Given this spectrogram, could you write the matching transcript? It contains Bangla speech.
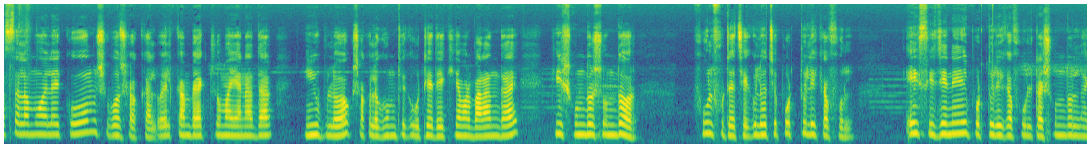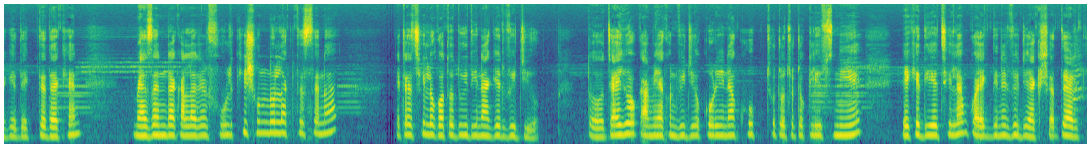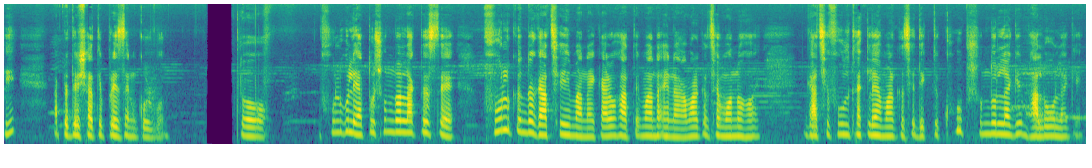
আসসালামু আলাইকুম, শুভ সকাল। Welcome back to my another new blog সকালে ঘুম থেকে উঠে দেখি আমার বারান্দায় কি সুন্দর সুন্দর ফুল ফুটেছে। এগুলো হচ্ছে পর্তুলিকা ফুল। এই সিজনেই পর্তুলিকা ফুলটা সুন্দর লাগে দেখতে, দেখেন। ম্যাজেন্ডা কালারের ফুল, কি সুন্দর লাগতেছে না? এটা ছিল গত দুই দিন আগের ভিডিও তো যাই হোক, আমি এখন ভিডিও করি না। খুব ছোট ছোট ক্লিপস নিয়ে রেখে দিয়েছিলাম। কয়েকদিনের ভিডিও একসাথে আর কি আপনাদের সাথে প্রেজেন্ট করব। তো ফুলগুলো এত সুন্দর লাগতেছে। ফুল কিন্তু গাছেই মানায়, কারও হাতে মানায় না, আমার কাছে মনে হয়। গাছে ফুল থাকলে আমার কাছে দেখতে খুব সুন্দর লাগে, ভালোও লাগে।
